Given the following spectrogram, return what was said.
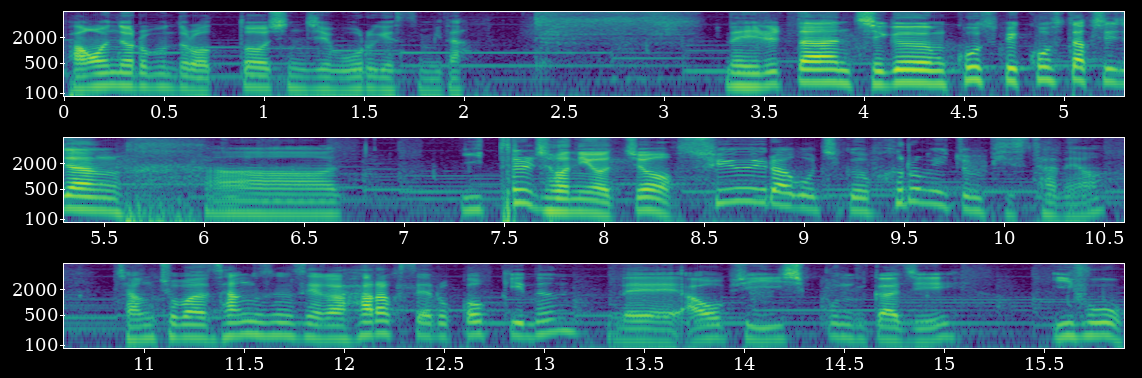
방원 여러분들 어떠신지 모르겠습니다. 네, 일단 지금 코스피 코스닥 시장 아, 이틀 전이었죠. 수요일하고 지금 흐름이 좀 비슷하네요. 장 초반 상승세가 하락세로 꺾이는 네 9시 20분까지 이후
